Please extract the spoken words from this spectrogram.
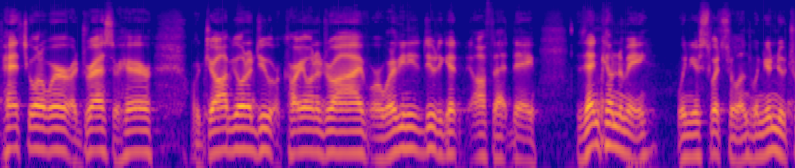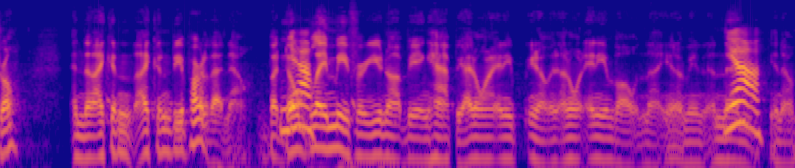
pants you want to wear, or dress, or hair, or job you want to do, or car you want to drive, or whatever you need to do to get off that day. Then come to me when you're Switzerland, when you're neutral, and then I can I can be a part of that now. But don't Yeah. blame me for you not being happy. I don't want any you know I don't want any involvement in that. You know what I mean? And then, Yeah. You know.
